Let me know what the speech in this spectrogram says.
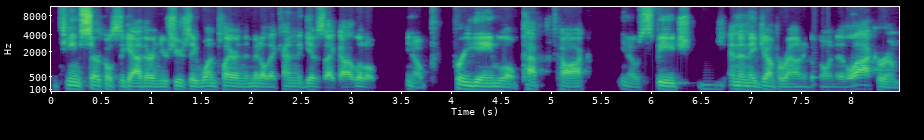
the team circles together and there's usually one player in the middle that kind of gives like a little, you know, pregame little pep talk, you know, speech, and then they jump around and go into the locker room.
